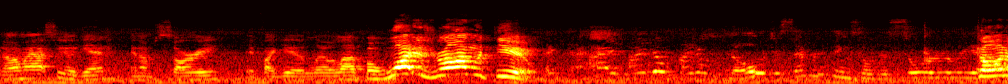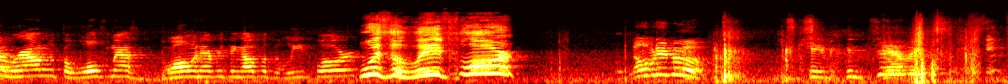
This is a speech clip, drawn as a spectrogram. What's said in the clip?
No, I'm gonna you again, and I'm sorry if I get a little loud. But what is wrong with you? I, I don't I don't know. Just everything's so disorderly. Going I- around with the wolf mask, blowing everything up with the leaf blower? With the leaf blower? Nobody move! Came in. Damn it!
